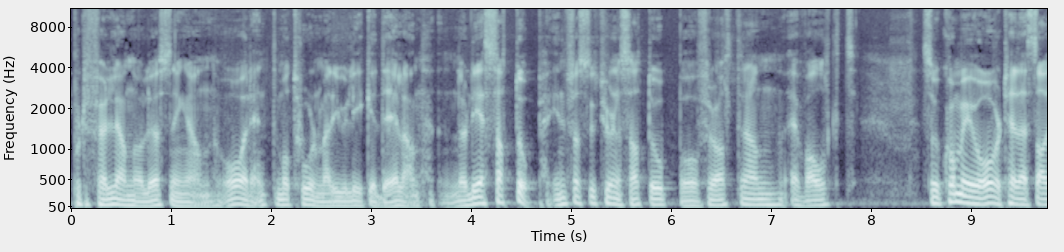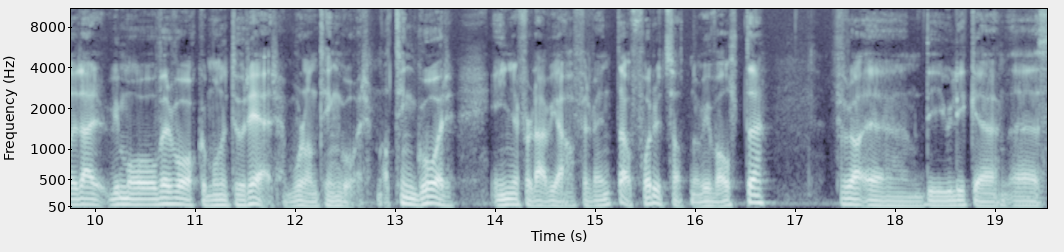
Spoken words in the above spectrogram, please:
porteføljene og løsningene og rentemotoren med de ulike delene, når de er satt opp, infrastrukturen er satt opp og forvalterne er valgt, så kommer vi jo over til det stadiet der vi må overvåke og monitorere hvordan ting går. At ting går innenfor det vi har forventa og forutsatt når vi valgte fra, eh, de ulike eh,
